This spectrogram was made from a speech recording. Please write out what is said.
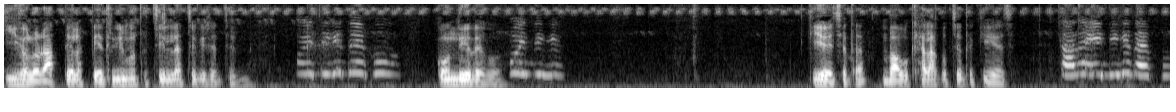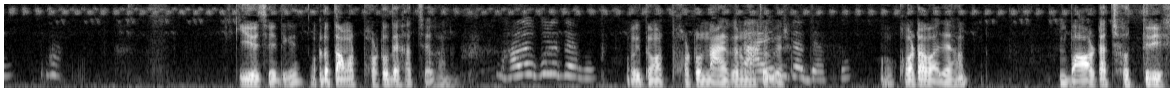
কি হলো? রাত্রেবেলা পেতনির মতো চিল্লাচ্ছ কিসের জন্য? কোন দিকে ওইদিকে। কি হয়েছে তা? বাবু খেলা করছে তো কি হয়েছে? কি হয়েছে এদিকে ওটা তো আমার ফটো দেখাচ্ছে ওখানে। ভালো করে দেখো। ওই তোমার ফটো নায়কের মতো দেখো। ও, কটা বাজে এখন? বারোটা ছত্রিশ।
